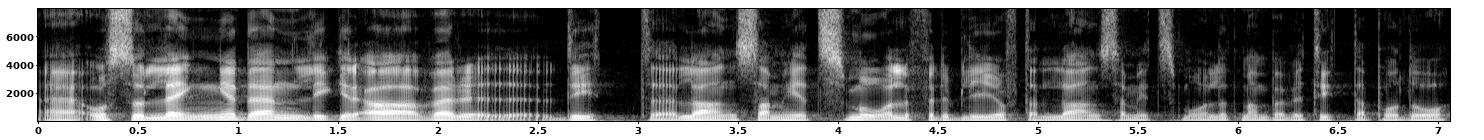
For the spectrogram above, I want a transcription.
Eh, och så länge den ligger över eh, ditt lönsamhetsmål, för det blir ju ofta lönsamhetsmålet man behöver titta på då,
